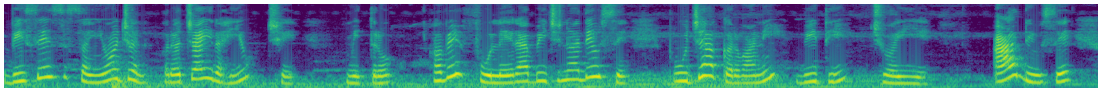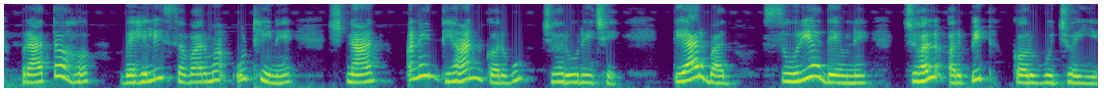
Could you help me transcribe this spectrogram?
વિશેષ સંયોજન રચાઈ રહ્યું છે. મિત્રો હવે ફુલેરા બીજના દિવસે પૂજા કરવાની વિધિ જોઈએ. આ દિવસે પ્રાતઃ વહેલી સવારમાં ઉઠીને સ્નાન અને ધ્યાન કરવું જરૂરી છે. ત્યારબાદ સૂર્યદેવને જલ અર્પિત કરવું જોઈએ.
